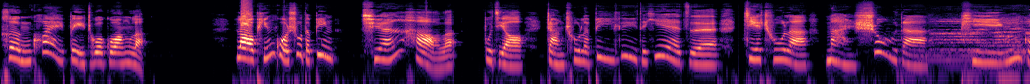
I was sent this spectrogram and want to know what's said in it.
很快被捉光了。老苹果树的病全好了，不久长出了碧绿的叶子，结出了满树的苹果。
